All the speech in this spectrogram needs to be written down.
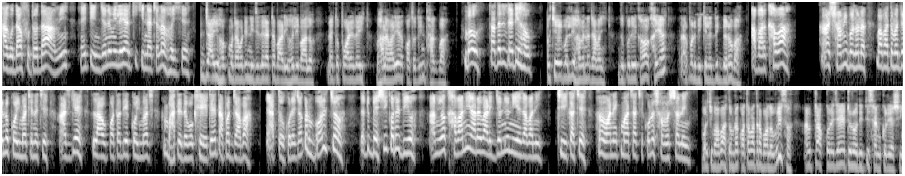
হাগুদা ফুটোদা আমি এই তিনজনে মিলে আর কি কিনা টানা হয়েছে। যাই হোক মোটামুটি নিজেদের একটা বাড়ি হলি ভালো নয়তো পরের ওই ভাড়া বাড়ি আর কতদিন থাকবা? বউ তাড়াতাড়ি রেডি হও। বলছি ওই বললি হবে না জামাই দুপুরে খাওয়া খাইয়া তারপর বিকেলের দিক বেরোবা। আবার খাওয়া? আর স্বামী বলো না বাবা তোমার জন্য কই মাছ এনেছে। আজকে লাউ পাতা দিয়ে কই মাছ ভাতে দেবো খেয়ে তারপর যাবা। এত করে যখন বলছো একটু বেশি করে দিও আমিও খাবানি আর বাড়ির জন্য নিয়ে যাবানি। ঠিক আছে হ্যাঁ, অনেক মাছ আছে কোনো সমস্যা নেই। বলছি বাবা তোমরা কথাবার্তা বলো বুঝছ? আমি টপ করে যাই একটু নদীতে স্নান করে আসি।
